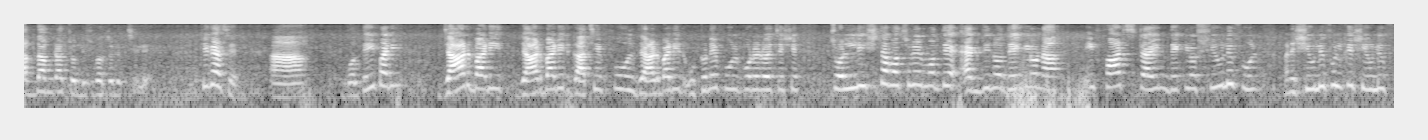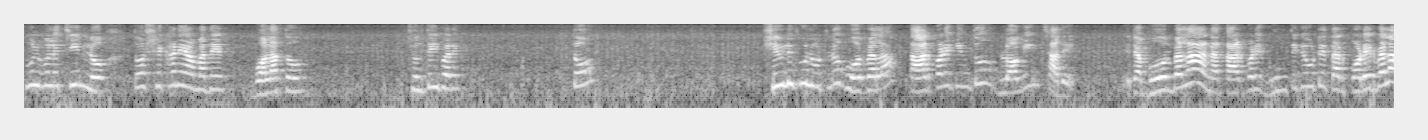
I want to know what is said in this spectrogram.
আদ্দামরা চল্লিশ বছরের ছেলে। ঠিক আছে? বলতেই পারি। যার বাড়ি, যার বাড়ির গাছে ফুল, যার বাড়ির উঠোনে ফুল পড়ে রয়েছে, সে চল্লিশটা বছরের মধ্যে একদিনও দেখল না। এই ফার্স্ট টাইম দেখল শিউলি ফুল মানে শিউলি ফুলকে শিউলি ফুল বলে চিনলো। তো সেখানে আমাদের বলা তো চলতেই পারে। তো শিউলি ফুল উঠল ভোরবেলা, তারপরে কিন্তু ব্লগিং ছাদে। এটা ভোরবেলা না তারপরে ঘুম থেকে উঠে তার পরের বেলা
